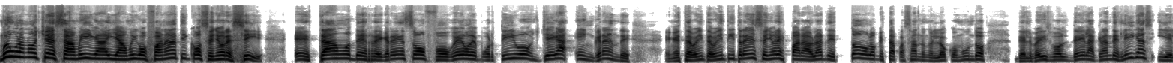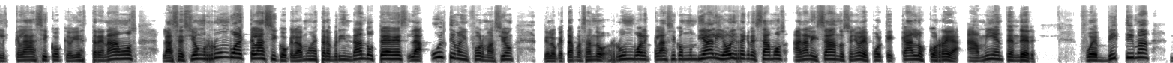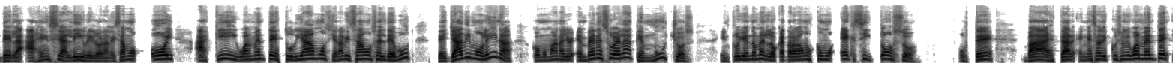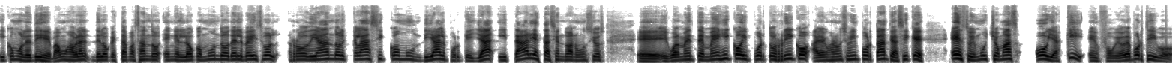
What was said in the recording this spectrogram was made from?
Muy buenas noches, amigas y amigos fanáticos. Señores, sí, estamos de regreso. Fogueo Deportivo llega en grande en este 2023, señores, para hablar de todo lo que está pasando en el loco mundo del béisbol de las grandes ligas y el clásico que hoy estrenamos, la sesión rumbo al clásico que le vamos a estar brindando a ustedes la última información de lo que está pasando rumbo al clásico mundial y hoy regresamos analizando, señores, porque Carlos Correa, a mi entender, fue víctima de la agencia libre y lo analizamos hoy aquí. Igualmente estudiamos y analizamos el debut de Yadi Molina como manager en Venezuela, que muchos, incluyéndome, lo catalogamos como exitoso. Usted va a estar en esa discusión igualmente y como les dije, vamos a hablar de lo que está pasando en el loco mundo del béisbol rodeando el clásico mundial, porque ya Italia está haciendo anuncios, eh, igualmente México y Puerto Rico hay unos anuncios importantes, así que esto y mucho más hoy aquí en Fogueo Deportivo.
